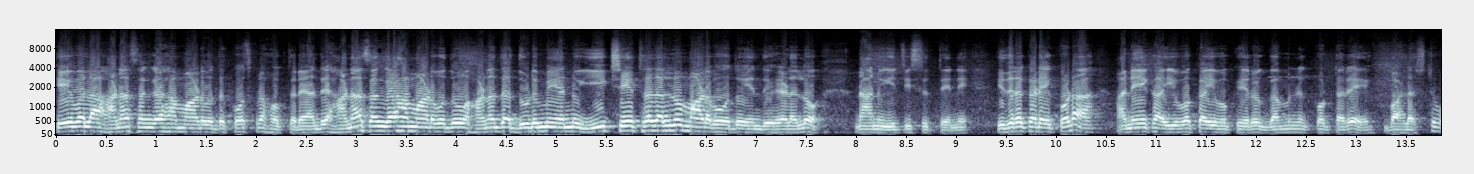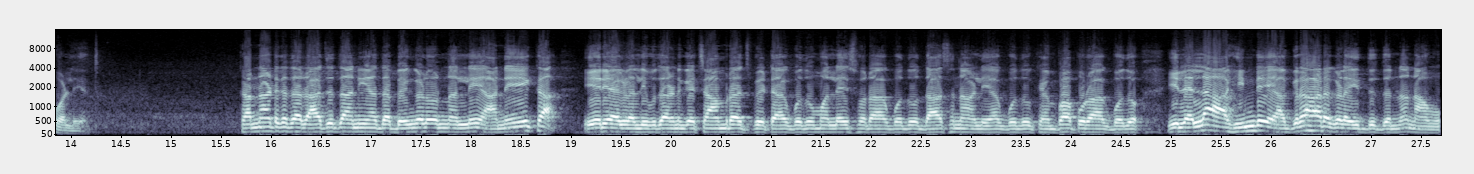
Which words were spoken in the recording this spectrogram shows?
ಕೇವಲ ಹಣ ಸಂಗ್ರಹ ಮಾಡುವುದಕ್ಕೋಸ್ಕರ ಹೋಗ್ತಾರೆ. ಅಂದರೆ ಹಣ ಸಂಗ್ರಹ ಮಾಡುವುದು ಹಣದ ದುಡಿಮೆಯನ್ನು ಈ ಕ್ಷೇತ್ರದಲ್ಲೂ ಮಾಡಬಹುದು ಎಂದು ಹೇಳಲು ನಾನು ಇಚ್ಛಿಸುತ್ತೇನೆ. ಇದರ ಕಡೆ ಕೂಡ ಅನೇಕ ಯುವಕ, ಯುವಕಿಯರು ಗಮನ ಕೊಟ್ಟರೆ ಬಹಳಷ್ಟು ಒಳ್ಳೆಯದು. ಕರ್ನಾಟಕದ ರಾಜಧಾನಿಯಾದ ಬೆಂಗಳೂರಿನಲ್ಲಿ ಅನೇಕ ಏರಿಯಾಗಳಲ್ಲಿ ಉದಾಹರಣೆಗೆ ಚಾಮರಾಜಪೇಟೆ ಆಗ್ಬೋದು, ಮಲ್ಲೇಶ್ವರ ಆಗ್ಬೋದು, ದಾಸನಹಳ್ಳಿ ಆಗ್ಬೋದು, ಕೆಂಪಾಪುರ ಆಗ್ಬೋದು, ಇಲ್ಲೆಲ್ಲ ಹಿಂದೆ ಅಗ್ರಹಾರಗಳ ಇದ್ದುದನ್ನು ನಾವು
